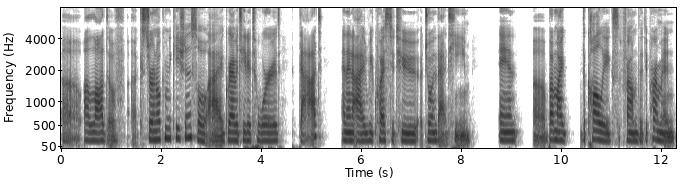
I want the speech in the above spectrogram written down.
uh, a lot of uh, external communication. So I gravitated toward that, and then I requested to join that team. And uh, but my the colleagues from the department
